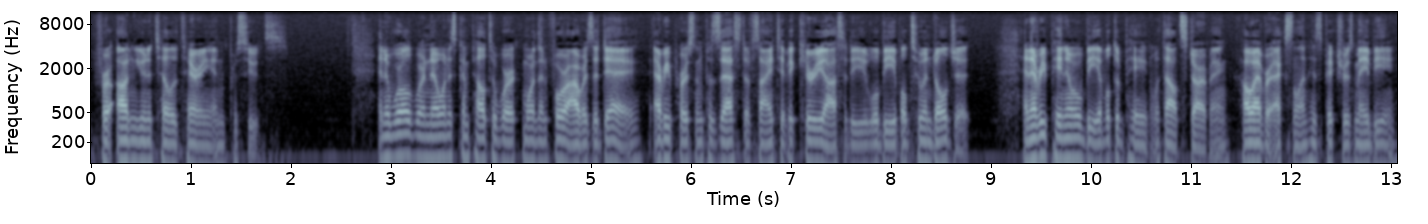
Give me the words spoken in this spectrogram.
for unutilitarian pursuits. In a world where no one is compelled to work more than four hours a day, every person possessed of scientific curiosity will be able to indulge it, and every painter will be able to paint without starving, however excellent his pictures may be.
